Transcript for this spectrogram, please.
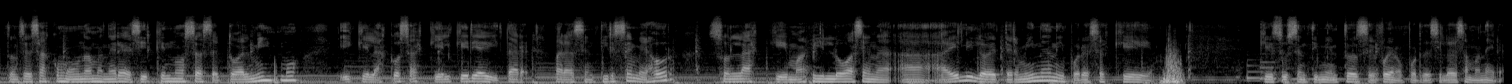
Entonces esa es como una manera de decir que no se aceptó al mismo y que las cosas que él quería evitar para sentirse mejor son las que más bien lo hacen a, él y lo determinan y por eso es que, sus sentimientos se fueron, por decirlo de esa manera.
